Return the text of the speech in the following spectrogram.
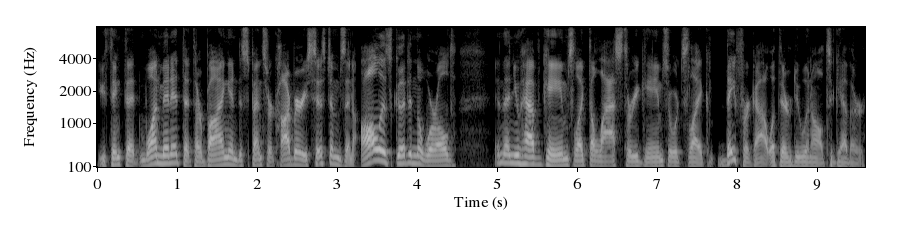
You think that one minute that they're buying into Spencer Carbery systems and all is good in the world, and then you have games like the last three games where it's like they forgot what they're doing altogether.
